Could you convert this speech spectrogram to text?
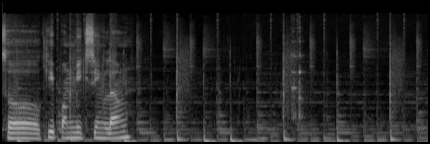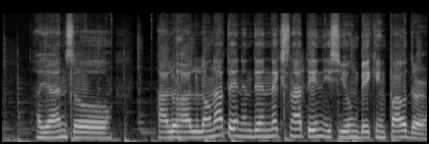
So keep on mixing lang. Ayan, so halo-halo lang natin and then next natin is yung baking powder.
